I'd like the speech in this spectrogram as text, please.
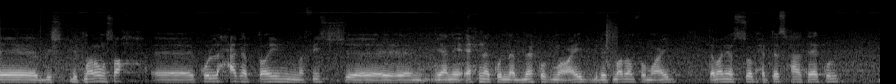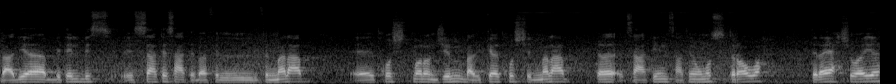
آه، بيتمرنوا صح آه، كل حاجة ب time مفيش آه، يعني إحنا كنا بناكل في مواعيد بنتمرن في مواعيد 8 الصبح بتصحى تاكل بعديها بتلبس الساعة 9 تبقى في في الملعب تخش تتمرن جيم بعد كده تخش الملعب ساعتين ساعتين ونص تروح تريح شوية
